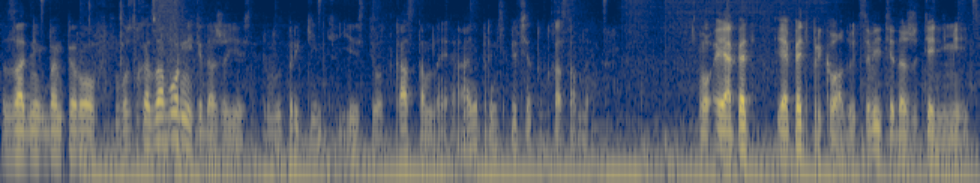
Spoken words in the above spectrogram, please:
задних бамперов. Воздухозаборники даже есть. Вы прикиньте, есть вот кастомные. Они, в принципе, все тут кастомные. О, и опять, и опять прикладываются. Видите, даже тень имеется.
